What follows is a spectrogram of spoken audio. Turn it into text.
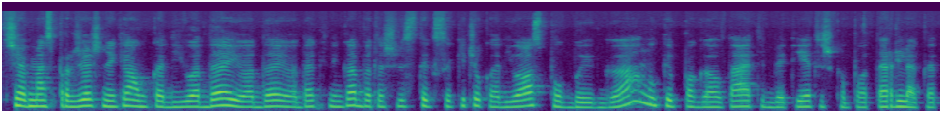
čia mes pradžioje šnekėjom, kad juoda, juoda, juoda knyga, bet aš vis tik sakyčiau, kad jos pabaiga, nu kaip pagal tą tibetietišką patarlę, kad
